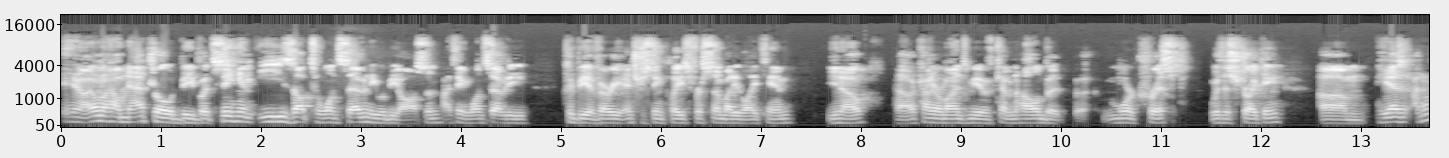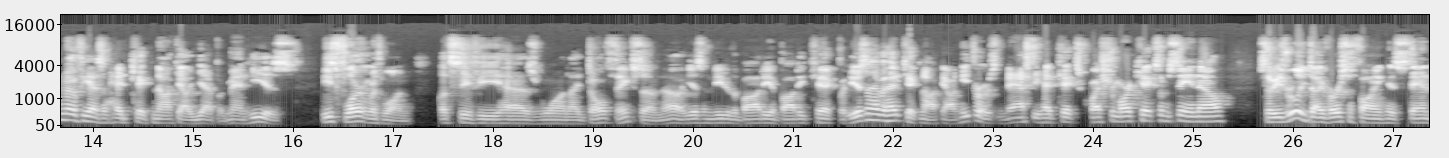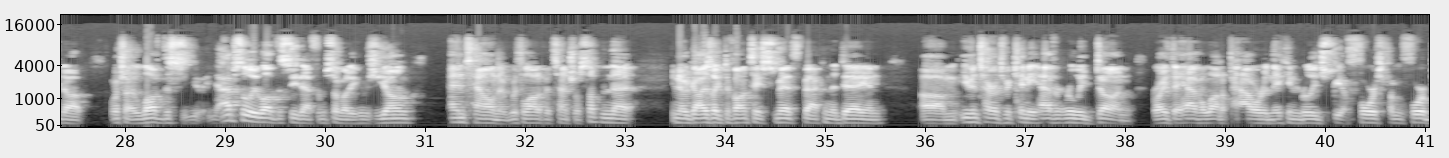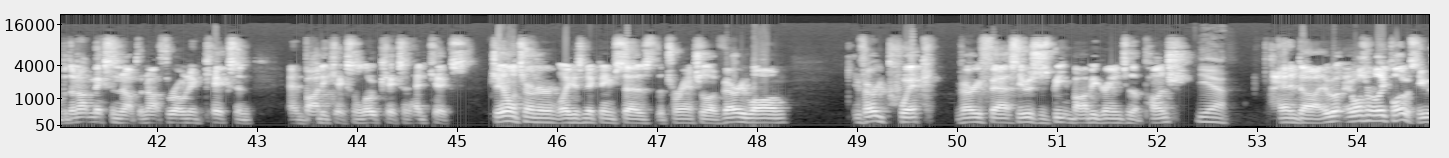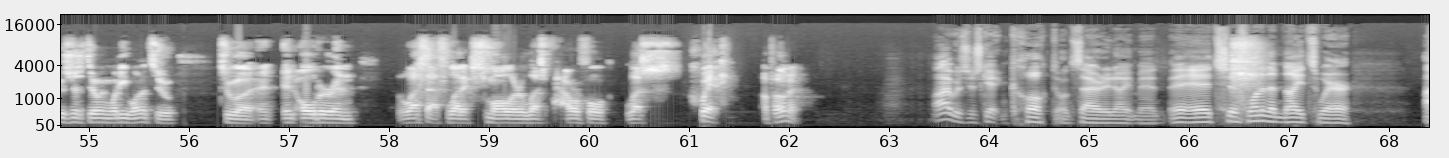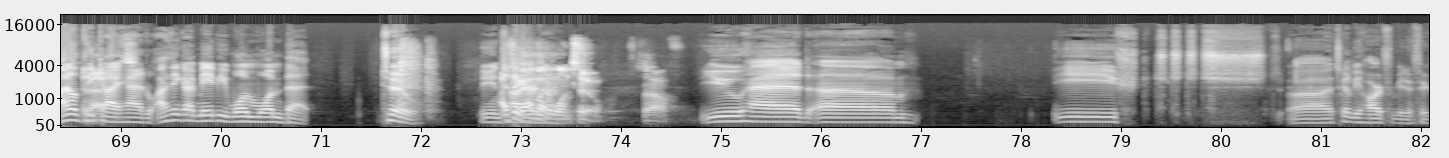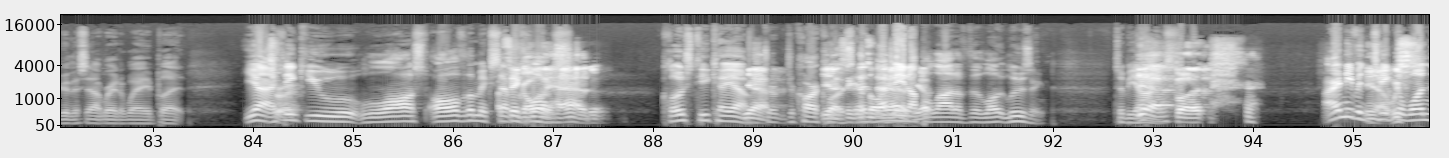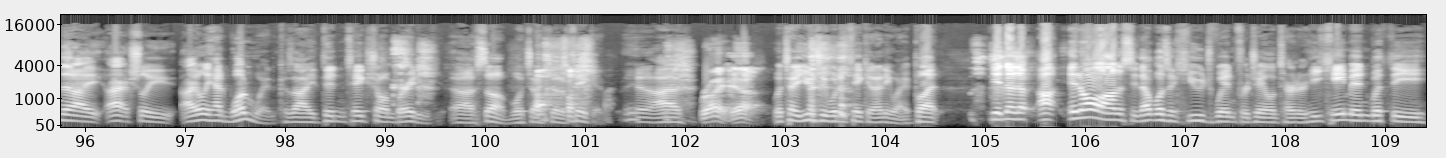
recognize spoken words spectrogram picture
you know. I don't know how natural it would be, but seeing him ease up to 170 would be awesome. I think 170 could be a very interesting place for somebody like him. You know, uh, it kind of reminds me of Kevin Holland, but uh, more crisp with his striking. Um, he has. I don't know if he has a head kick knockout yet, but man, he is. He's flirting with one. Let's see if he has one. I don't think so. No, he hasn't needed the body a body kick, but he doesn't have a head kick knockout. He throws nasty head kicks, question mark kicks. I'm seeing now. So he's really diversifying his stand up, which I love to see. Absolutely love to see that from somebody who's young and talented with a lot of potential. Something that you know guys like Devonte Smith back in the day and um, even Terrance McKinney haven't really done. Right, they have a lot of power and they can really just be a force coming forward, but they're not mixing it up. They're not throwing in kicks and and body kicks and low kicks and head kicks. Jalin Turner, like his nickname says, the tarantula, very long, very quick, very fast. He was just beating Bobby Green to the punch Yeah. and uh, it, it wasn't really close. He was just doing what he wanted to to uh, an, an older and less athletic, smaller, less powerful, less quick opponent. I was just getting cooked on Saturday night, man. It's just one of them nights where I don't think I had. I think I maybe won one bet, two. The entire I think I might have won two. So You had um, e- uh, it's gonna be hard for me to figure this out right away, but yeah, That's I think you lost all of them except I think close. all I had. Close TKO, Yeah. J- Jakar close, that's and that made up yep. a lot of the lo- losing. To be Yeah, honest, but I didn't even You know, take we the s- one that I I actually I only had one win because I didn't take Sean Brady uh, sub, which I should have taken. You know, I Right. Yeah. which I usually would have taken anyway. But yeah, no, no uh, in all honesty, that was a huge win for Jalin Turner. He came in with the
